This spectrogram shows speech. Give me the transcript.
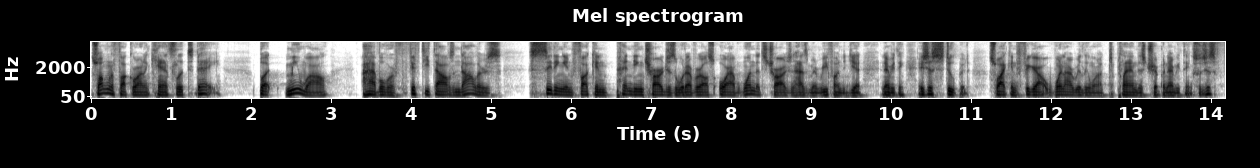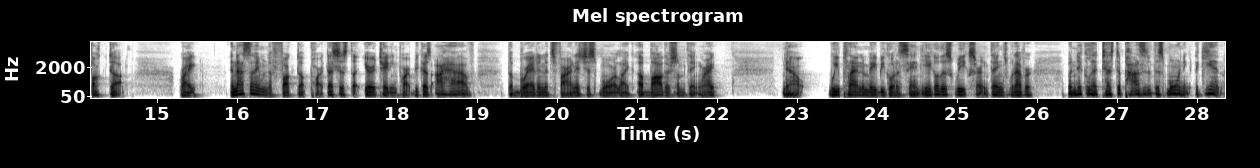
So I'm going to fuck around and cancel it today. But meanwhile, I have over $50,000 sitting in fucking pending charges or whatever else, or I have one that's charged and hasn't been refunded yet and everything. It's just stupid. So I can figure out when I really want to plan this trip and everything. So it's just fucked up, right? And that's not even the fucked up part. That's just the irritating part because I have the bread and it's fine. It's just more like a bothersome thing, right? Now, we plan to maybe go to San Diego this week, certain things, whatever. But Nicolette tested positive this morning again.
